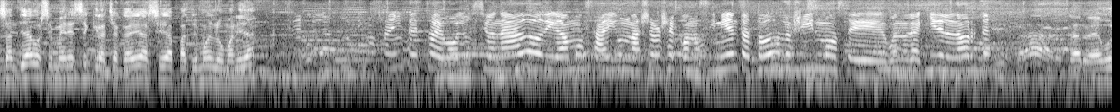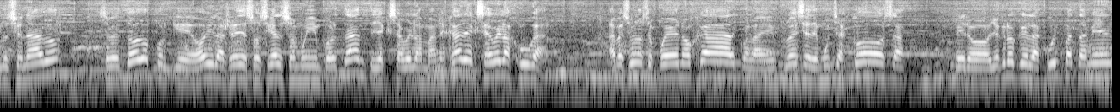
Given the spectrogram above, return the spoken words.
Santiago se merece que la chacarera sea patrimonio de la humanidad. años esto ha evolucionado, digamos, hay un mayor reconocimiento a todos los ritmos, eh, bueno, de aquí del norte. Claro, claro, ha evolucionado, sobre todo porque hoy las redes sociales son muy importantes y hay que saberlas manejar y hay que saberlas jugar. A veces uno se puede enojar con la influencia de muchas cosas, pero yo creo que la culpa también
